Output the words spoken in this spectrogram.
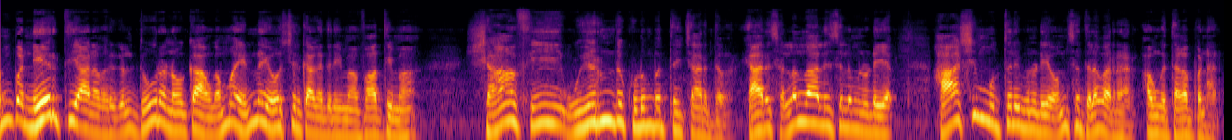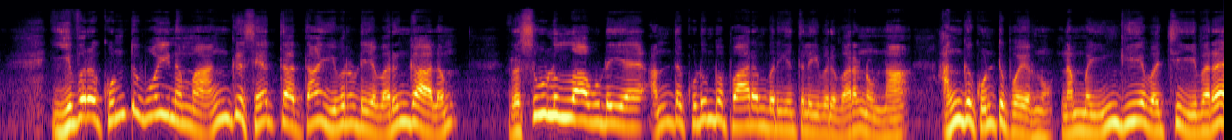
ரொம்ப நேர்த்தியானவர்கள். தூர நோக்க அவங்க அம்மா என்ன யோசிச்சிருக்காங்க தெரியுமா ஃபாத்திமா? ஷாஃபி உயர்ந்த குடும்பத்தை சார்ந்தவர். யார்? சல்லல்லா அலிஸ்லமனுடைய ஹாஷிம் முத்தலிபினுடைய வம்சத்தில் வர்றார். அவங்க தகப்பனார். இவரை கொண்டு போய் நம்ம அங்கே சேர்த்தா தான் இவருடைய வருங்காலம் ரசூலுல்லாவுடைய அந்த குடும்ப பாரம்பரியத்தில் இவர் வரணும்னா அங்கே கொண்டு போயிடணும் நம்ம இங்கேயே வச்சு இவரை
